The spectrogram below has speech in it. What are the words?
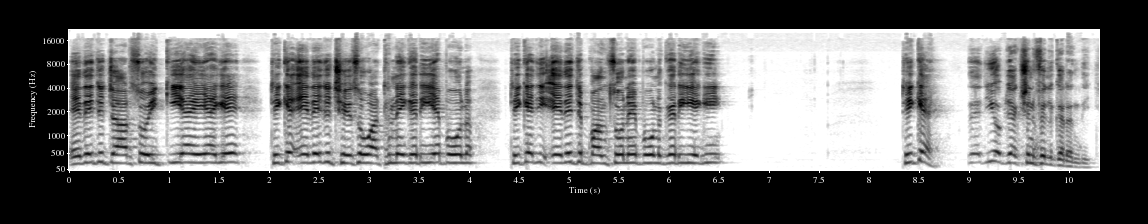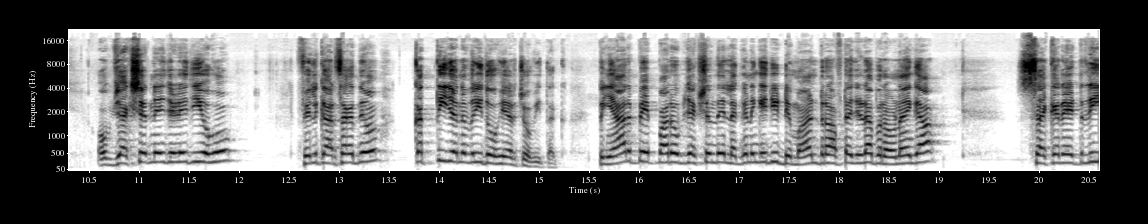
ਇਹਦੇ 'ਚ 421 ਆਏ ਹੈਗੇ, ਠੀਕ ਹੈ? ਇਹਦੇ 'ਚ 608 ਨੇ ਕਰੀ ਹੈ ਪੋਲ ਠੀਕ ਹੈ ਜੀ? ਇਹਦੇ 'ਚ 500 ਨੇ ਪੋਲ ਕਰੀ ਹੈਗੀ, ਠੀਕ ਹੈ? ਤੇ ਜੀ ਆਬਜੈਕਸ਼ਨ ਫਿਲ ਕਰਨ ਦੀ। ਆਬਜੈਕਸ਼ਨ ਨੇ ਜਿਹੜੇ ਜੀ ਉਹ ਫਿਲ ਕਰ ਸਕਦੇ ਹੋ 31 ਜਨਵਰੀ 2024 ਤੱਕ। 50 ਰੁਪਏ ਪਰ ਆਬਜੈਕਸ਼ਨ ਦੇ ਲੱਗਣਗੇ ਜੀ ਡਿਮਾਂਡ ਡਰਾਫਟ ਹੈ ਜਿਹੜਾ ਬਣਾਉਣਾ ਹੈਗਾ। Secretary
